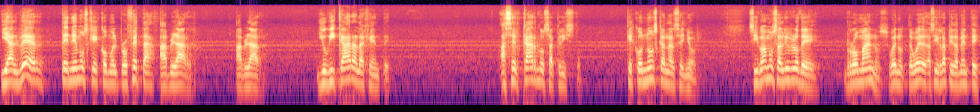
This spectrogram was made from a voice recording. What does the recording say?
Y al ver, tenemos que, como el profeta, hablar, hablar y ubicar a la gente, acercarlos a Cristo, que conozcan al Señor. Si vamos al libro de Romanos, bueno, te voy a decir rápidamente,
